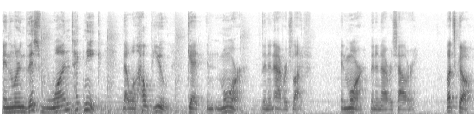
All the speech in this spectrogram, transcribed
and learn this one technique that will help you get in more than an average life and more than an average salary. Let's go.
